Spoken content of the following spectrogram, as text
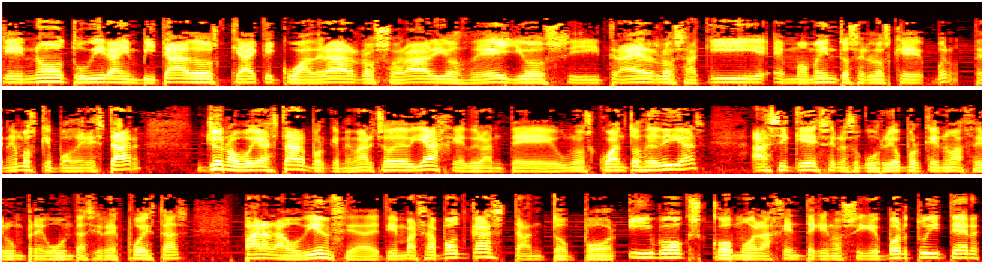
que no tuviera invitados, que hay que cuadrar los horarios de ellos y traerlos aquí en momentos en los que, bueno, tenemos que poder estar. Yo no voy a estar porque me marcho de viaje durante unos cuantos de días, así que se nos ocurrió, ¿por qué no hacer un preguntas y respuestas para la audiencia de Team Barça Podcast, tanto por Evox como la gente que nos sigue por Twitter,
